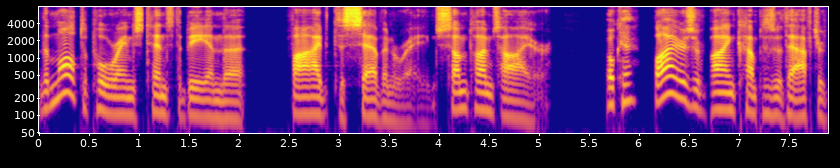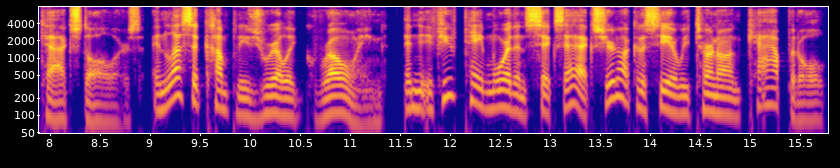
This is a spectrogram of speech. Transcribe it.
the multiple range tends to be in the five to seven range, sometimes higher. Okay. Buyers are buying companies with after tax dollars. Unless a company's really growing, and if you pay more than 6x, you're not going to see a return on capital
